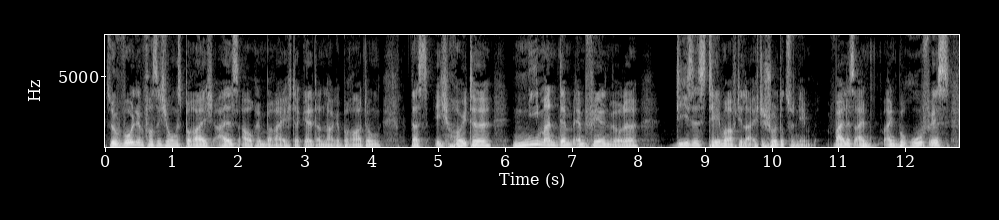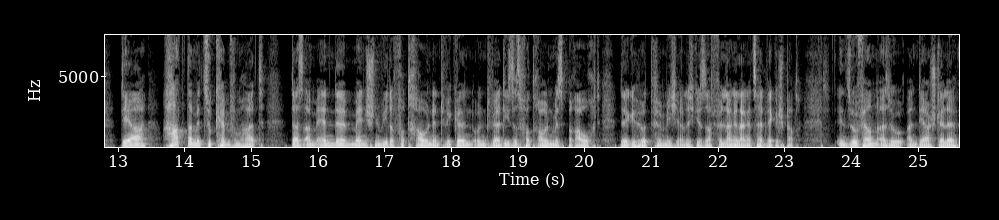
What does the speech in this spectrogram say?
sowohl im Versicherungsbereich als auch im Bereich der Geldanlageberatung, dass ich heute niemandem empfehlen würde, dieses Thema auf die leichte Schulter zu nehmen, weil es ein, ein Beruf ist, der hart damit zu kämpfen hat, dass am Ende Menschen wieder Vertrauen entwickeln und wer dieses Vertrauen missbraucht, der gehört für mich ehrlich gesagt für lange, lange Zeit weggesperrt. Insofern also an der Stelle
